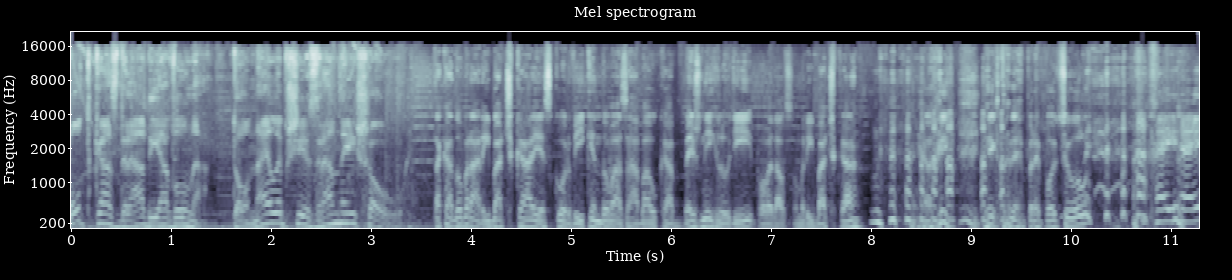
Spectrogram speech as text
Podcast Rádia Vlna. To najlepšie z rannej show. Taká dobrá rybačka je skôr víkendová zábavka bežných ľudí. Povedal som rybačka. Niekto neprepočul. Hej, hej.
